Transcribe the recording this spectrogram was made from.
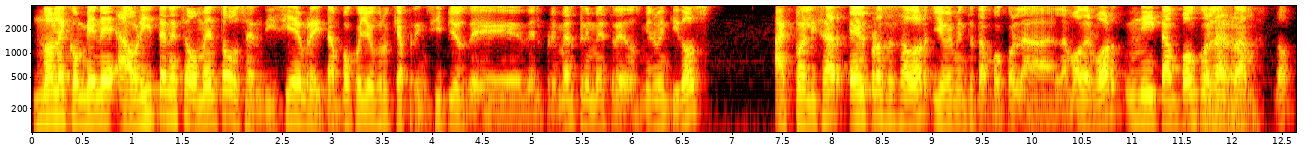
no le conviene ahorita en este momento, o sea, en diciembre y tampoco yo creo que a principios de- del primer trimestre de 2022, actualizar el procesador y obviamente tampoco la, la motherboard, ni tampoco la RAM, RAM. ¿no?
